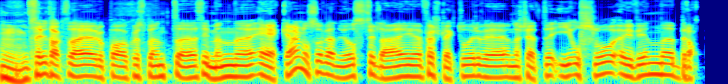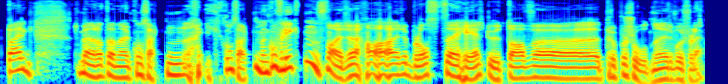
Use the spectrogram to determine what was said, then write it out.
Mm. Så takk til deg, europakorrespondent eh, Simen Ekern. Og så vender vi oss til deg, førstelektor ved Universitetet i Oslo, Øyvind Brattberg. Du mener at denne konserten, ikke konserten, men konflikten snarere, har blåst helt ut av uh, proporsjoner. Hvorfor det?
